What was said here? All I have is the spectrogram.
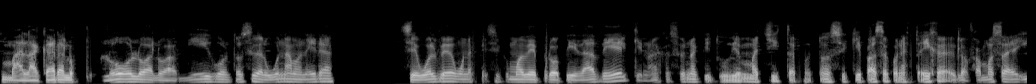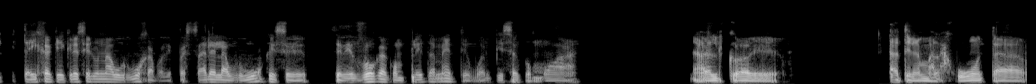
mala cara a los pololos, a los amigos, entonces de alguna manera se vuelve una especie como de propiedad de él, que no deja de ser una actitud bien machista. pues. Entonces, ¿qué pasa con esta hija? La famosa, esta hija que crece en una burbuja, pues después sale la burbuja y se, se desboca completamente, o empieza como a, a, alco- eh, a tener malas juntas,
